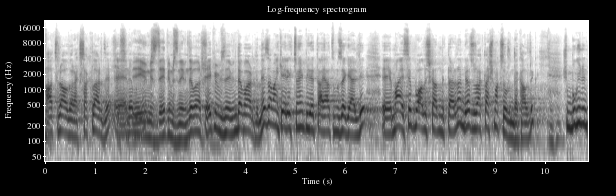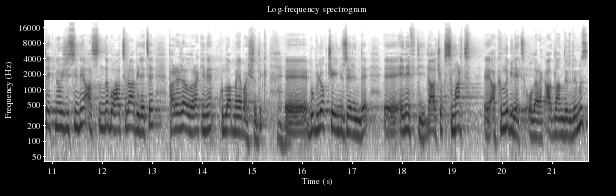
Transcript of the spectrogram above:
hatıra olarak saklardı. E, Kesinlikle bunlar- evimizde, hepimizin evinde var. Hepimizin evinde vardı. Ne zaman ki elektronik bilet hayatımıza geldi, e, maalesef bu alışkanlıklardan biraz uzaklaşmak zorunda kaldık. Şimdi bugünün teknolojisini aslında bu hatıra bilete paralel olarak yine kullanmaya başladık. E, bu blockchain üzerinde e, NFT, daha çok smart e, akıllı bilet olarak adlandırdığımız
